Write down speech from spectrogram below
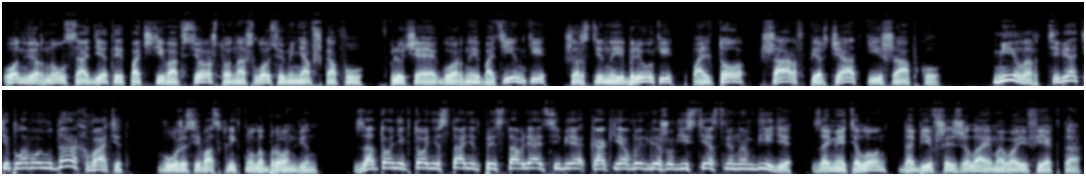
он вернулся одетый почти во все, что нашлось у меня в шкафу, включая горные ботинки, шерстяные брюки, пальто, шарф, перчатки и шапку. «Миллард, тебя тепловой удар хватит!» — в ужасе воскликнула Бронвин. «Зато никто не станет представлять себе, как я выгляжу в естественном виде», — заметил он, добившись желаемого эффекта.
